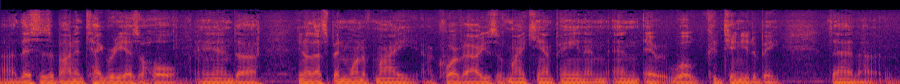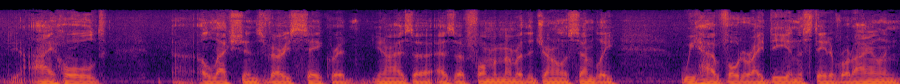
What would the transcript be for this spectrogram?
Uh, this is about integrity as a whole. And, uh, you know, that's been one of my uh, core values of my campaign, and, and it will continue to be that uh, I hold uh, elections very sacred. You know, as a, as a former member of the General Assembly, we have voter ID in the state of Rhode Island,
